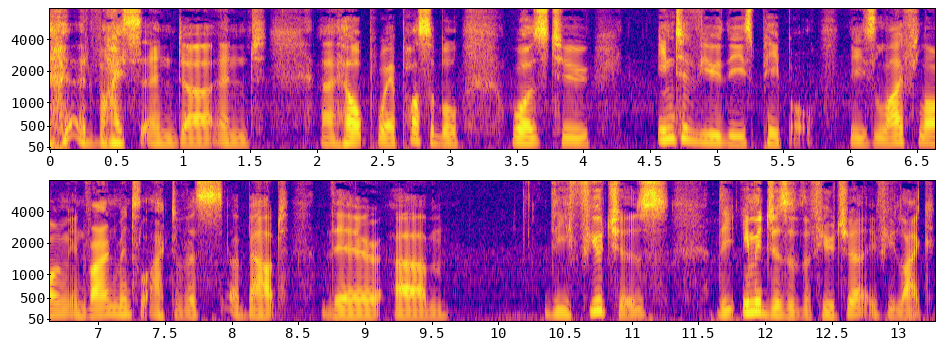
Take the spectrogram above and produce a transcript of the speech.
advice and uh, and uh, help where possible, was to interview these people, these lifelong environmental activists, about their um, the futures, the images of the future, if you like,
